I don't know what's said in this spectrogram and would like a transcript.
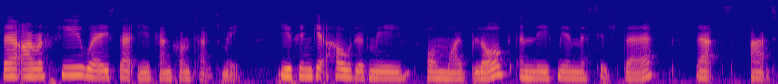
there are a few ways that you can contact me. You can get hold of me on my blog and leave me a message there. That's at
